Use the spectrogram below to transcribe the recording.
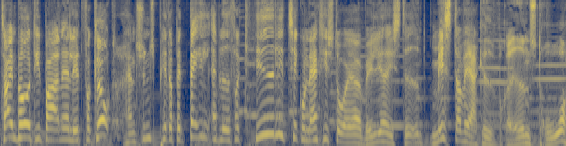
Tegn på, at dit barn er lidt for klogt. Han synes, Peter Pedal er blevet for kedelig til godnathistorier og vælger i stedet mesterværket Vredens Druer.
